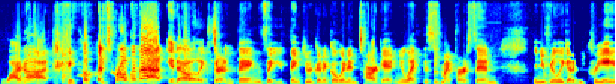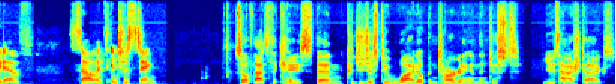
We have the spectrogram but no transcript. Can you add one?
why not? You know, what's wrong with that? You know, like certain things that you think you're going to go in and target, and you're like, this is my person. Then you really got to be creative. So it's interesting. So if that's the case, then could you just do wide open targeting and then just use hashtags?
